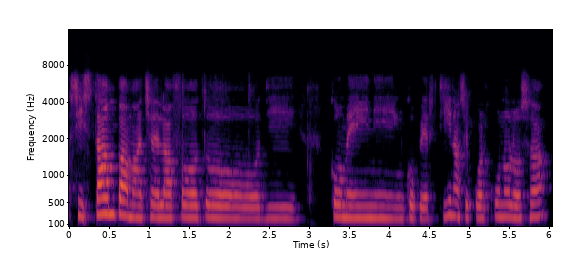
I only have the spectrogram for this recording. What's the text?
si stampa ma c'è la foto di Khomeini in copertina, se qualcuno lo sa,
